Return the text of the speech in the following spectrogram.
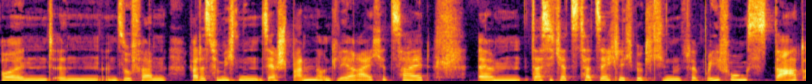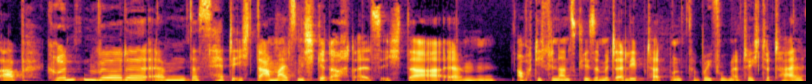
Und in, insofern war das für mich eine sehr spannende und lehrreiche Zeit, ähm, dass ich jetzt tatsächlich wirklich ein Verbriefungs-Startup gründen würde. Ähm, das hätte ich damals nicht gedacht, als ich da ähm, auch die Finanzkrise miterlebt habe und Verbriefung natürlich total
